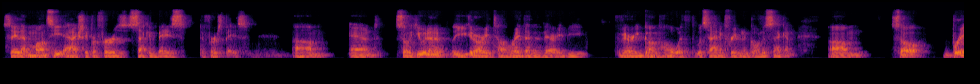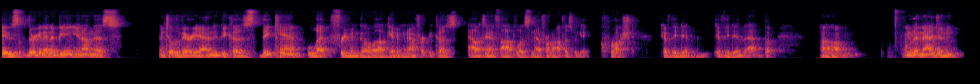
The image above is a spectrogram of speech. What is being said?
say that Muncy actually prefers second base to first base. Um, and so he would end up. You could already tell right then and there he'd be very gung ho with with signing Freeman and going to second. Um, so Braves, they're going to end up being in on this until the very end because they can't let Freeman go without giving an effort because Alex Anthopoulos and that front office would get crushed if they did if they did that. But um, I'm going to imagine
